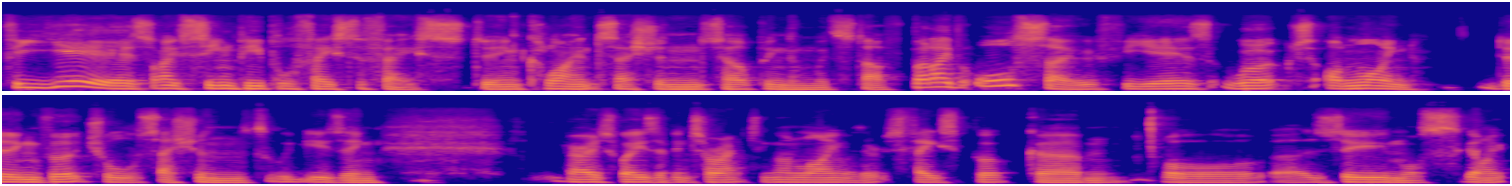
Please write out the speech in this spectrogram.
for years I've seen people face to face doing client sessions, helping them with stuff. But I've also for years worked online, doing virtual sessions using various ways of interacting online, whether it's Facebook um, or uh, Zoom or Skype.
